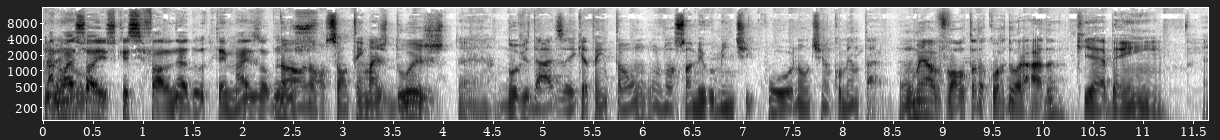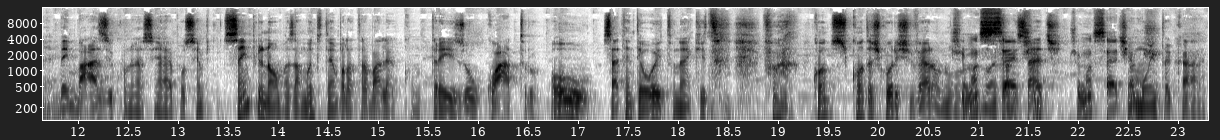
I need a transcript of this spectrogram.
Mas não é só isso que se fala, né, Edu? Tem mais alguns. Não, não. São, tem mais duas é, novidades aí que até então o nosso amigo Mintico não tinha comentado. Uma é a volta da cor dourada, que é bem. É bem básico, né? Assim, a Apple sempre, sempre não, mas há muito tempo ela trabalha com 3 ou 4 ou 78, né? Que quantos, quantas cores tiveram no, Tinha no iPhone 7. 7? Tinha umas 7. Tinha acho. muita, cara.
